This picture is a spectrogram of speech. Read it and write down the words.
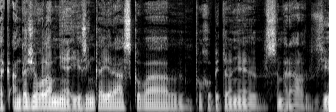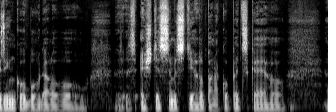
Tak angažovala mě Jiřinka Jirásková, pochopitelně jsem hrál s Jiřinkou Bohdalovou, ještě jsem stihl pana Kopeckého, eh,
